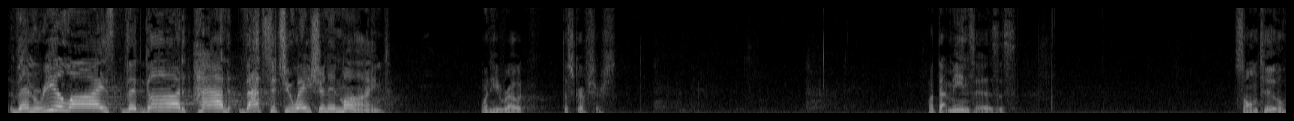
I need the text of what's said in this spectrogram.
then realize that God had that situation in mind when he wrote the scriptures. What that means is, is Psalm 2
